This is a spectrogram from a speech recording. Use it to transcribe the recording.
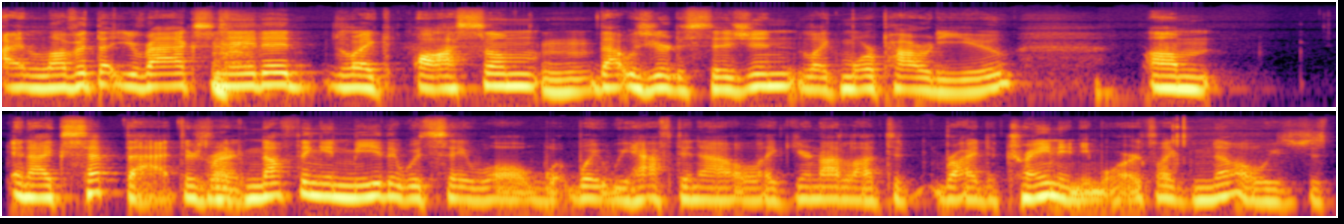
I love it that you're vaccinated. like, awesome. Mm-hmm. That was your decision. Like, more power to you. Um, and I accept that. There's right. like nothing in me that would say, well, wait, we have to now, like, you're not allowed to ride a train anymore. It's like, no, he's just,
